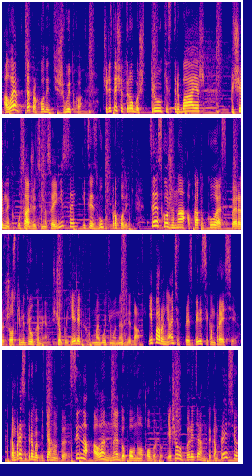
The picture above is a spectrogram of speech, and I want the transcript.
Але це проходить швидко. Через те, що ти робиш трюки, стрибаєш, підшипник усаджується на своє місце, і цей звук проходить. Це схоже на обкаток колес перед жорсткими трюками, щоб гелік в майбутньому не злітав. І пару нюансів при збірці компресії. Компресію треба підтягнути сильно, але не до повного оберту. Якщо ви перетягнете компресію,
